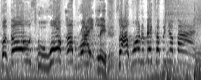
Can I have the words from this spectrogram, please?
for those who walk uprightly. So I want to make up in your mind.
